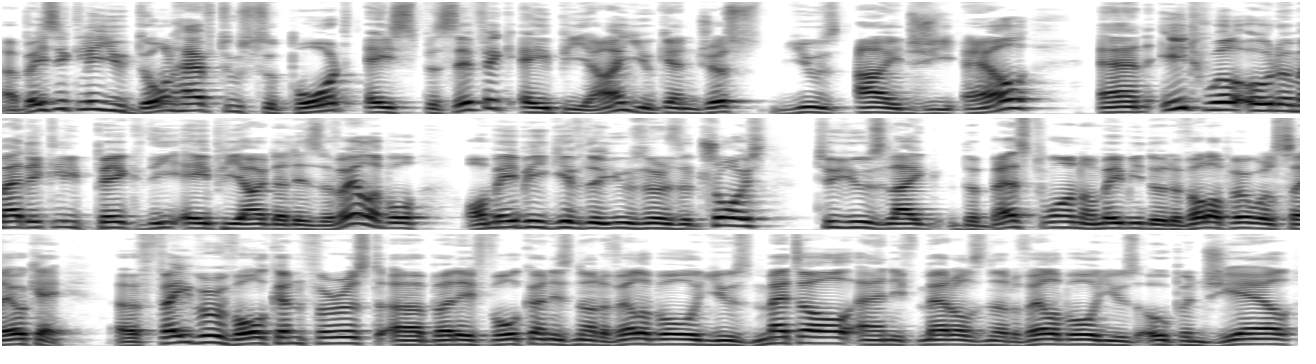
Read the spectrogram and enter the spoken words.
Uh, basically, you don't have to support a specific API. You can just use IGL and it will automatically pick the API that is available, or maybe give the users a choice to use like the best one, or maybe the developer will say, okay, uh, favor Vulkan first, uh, but if Vulkan is not available, use Metal, and if Metal is not available, use OpenGL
